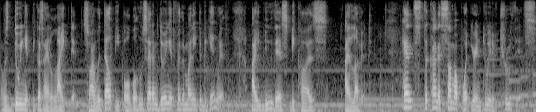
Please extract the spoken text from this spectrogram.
I was doing it because I liked it. So I would tell people, well, who said I'm doing it for the money to begin with? I do this because I love it. Hence, to kind of sum up what your intuitive truth is,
